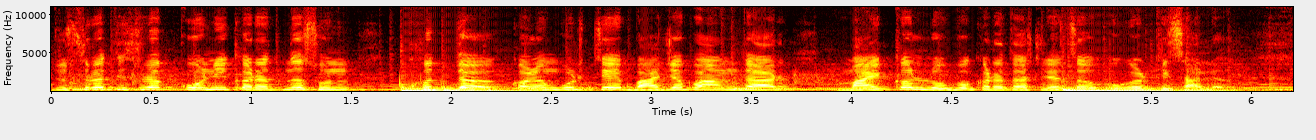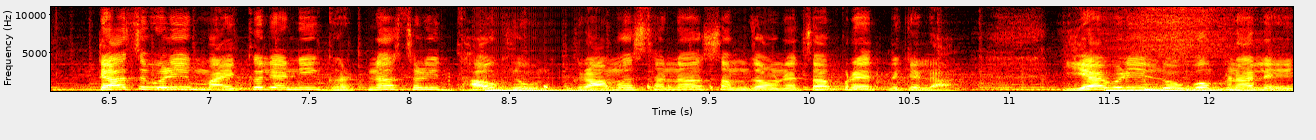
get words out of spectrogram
दुसरं तिसरं कोणी करत नसून खुद्द कळंगूटचे भाजप आमदार मायकल लोबो करत असल्याचं उघडकीस आलं. त्याचवेळी मायकल यांनी घटनास्थळी धाव घेऊन ग्रामस्थांना समजावण्याचा प्रयत्न केला. यावेळी लोबो म्हणाले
